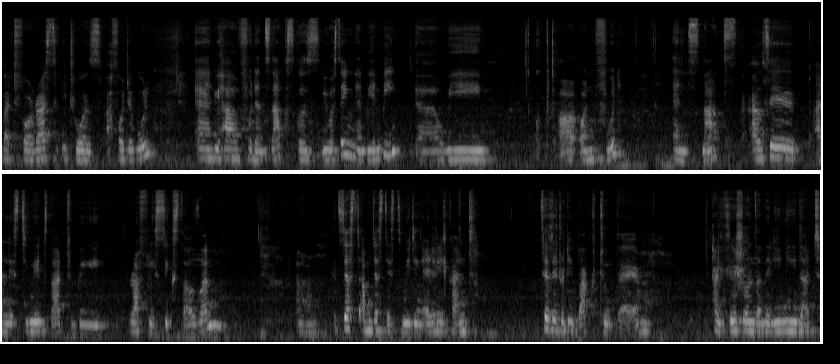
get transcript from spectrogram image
but for us it was affordable. And we have food and snacks because we were staying in Airbnb. Uh, we cooked our own food and snacks. I'll say I'll estimate that to be roughly six thousand. Um, it's just I'm just estimating. I really can't set it really back to the calculations and the nini that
